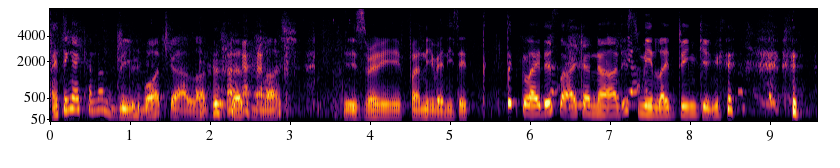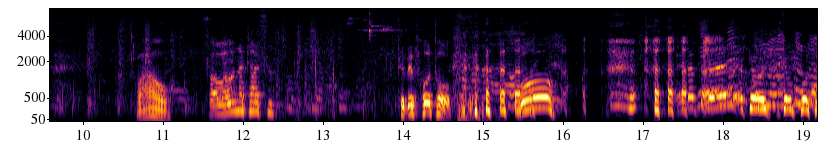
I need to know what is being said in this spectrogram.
I think I cannot drink vodka a lot that much. It's very funny when he said like this, so I can uh, this mean like drinking. wow. Sallama ne tersin? Tepe foto. Wow. Evet, evet, evet, foto.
